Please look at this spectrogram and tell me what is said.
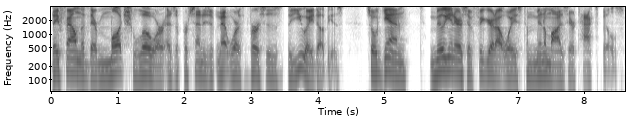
they found that they're much lower as a percentage of net worth versus the UAWs. So again, millionaires have figured out ways to minimize their tax bills.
